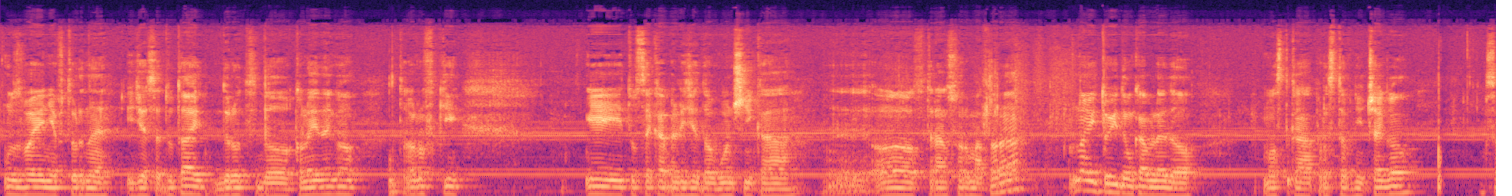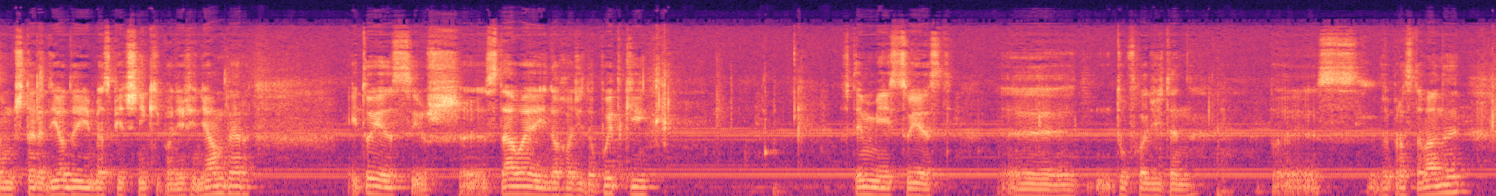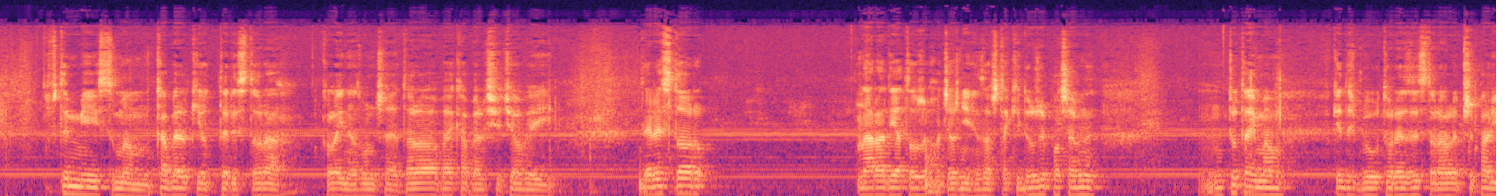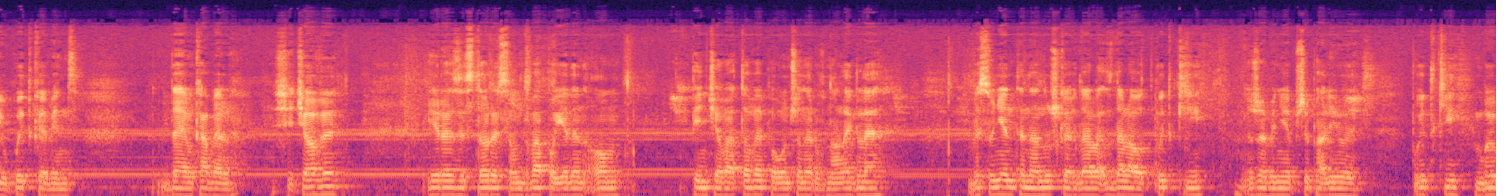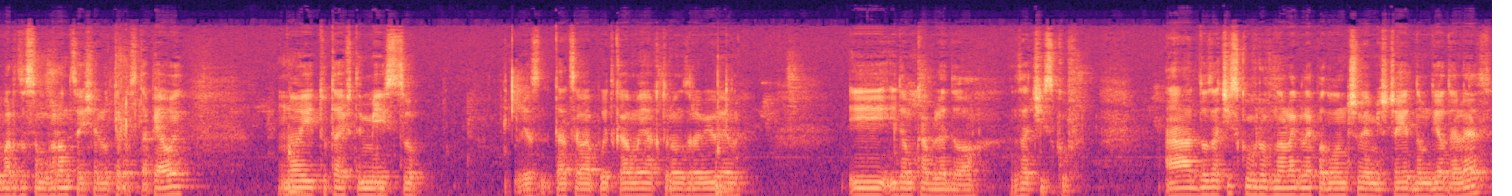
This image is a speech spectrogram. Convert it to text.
Uzwojenie wtórne idzie se tutaj, drut do kolejnego torówki i tu se kabel idzie do włącznika yy, od transformatora. No i tu idą kable do mostka prostowniczego. Są cztery diody i bezpieczniki po 10 A. I tu jest już y, stałe i dochodzi do płytki. W tym miejscu jest, y, tu wchodzi ten s- wyprostowany. W tym miejscu mam kabelki od terystora, kolejne złącze torowe, kabel sieciowy i terystor. Na radiatorze, chociaż nie jest aż taki duży, potrzebny. Mm, Tutaj mam, kiedyś był tu rezystor, ale przypalił płytkę, więc dałem kabel sieciowy i rezystory są 2 po 1 ohm 5W połączone równolegle wysunięte na nóżkach z dala od płytki żeby nie przypaliły płytki bo bardzo są gorące i się luty roztapiały. No i tutaj w tym miejscu jest ta cała płytka moja, którą zrobiłem i idą kable do zacisków a do zacisków równolegle podłączyłem jeszcze jedną diodę LED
